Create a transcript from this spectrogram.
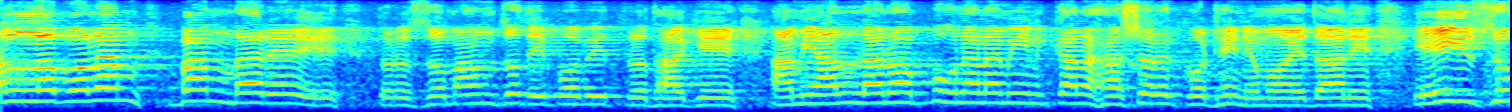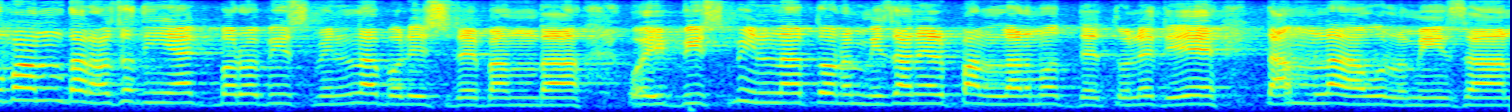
আল্লাহ বলেন, বান্দারে, তোর জবান যদি পবিত্র থাকে, আমি আল্লাহ রব্বুল আলমিন কাল হাসর কঠিন ময়দানে, এই জুবান দ্বারা যদি একবারও বিসমিল্লা বলিস রে বান্দা, ওই বিসমিল্লা তোর মিজানের পাল্লার মধ্যে তুলে দিয়ে, তামলাউল মিজান,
